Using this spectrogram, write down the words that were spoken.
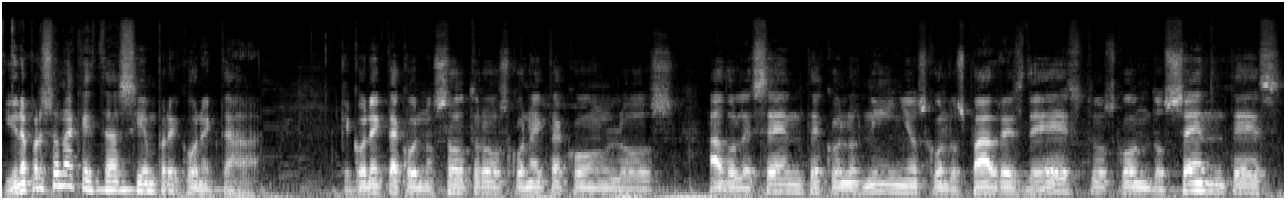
Y una persona que está siempre conectada, que conecta con nosotros, conecta con los adolescentes, con los niños, con los padres de estos, con docentes,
